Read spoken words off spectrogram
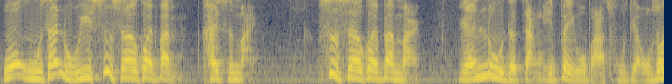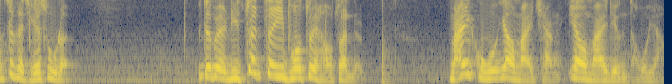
我五三五一四十二块半开始买，四十二块半买，沿路的涨一倍，我把它出掉。我说这个结束了，对不对？你赚这一波最好赚的，买股要买强，要买领头羊，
